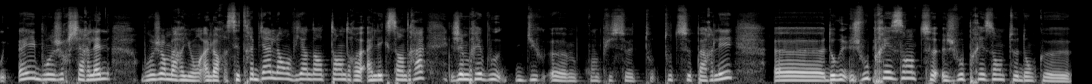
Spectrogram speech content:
Oui. bonjour Charlène, bonjour Marion. Alors c'est très bien, là on vient d'entendre Alexandra. J'aimerais vous euh, qu'on puisse toutes se parler. Euh, donc je vous présente, donc euh,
